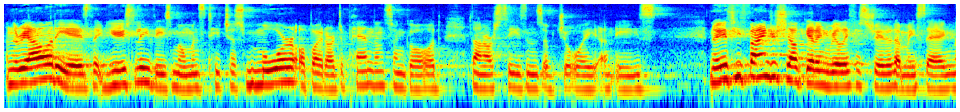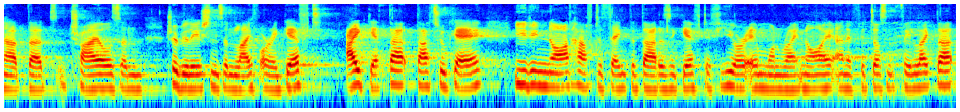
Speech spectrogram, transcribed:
And the reality is that usually these moments teach us more about our dependence on God than our seasons of joy and ease. Now, if you find yourself getting really frustrated at me saying that, that trials and tribulations in life are a gift, I get that. That's okay. You do not have to think that that is a gift if you are in one right now and if it doesn't feel like that.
